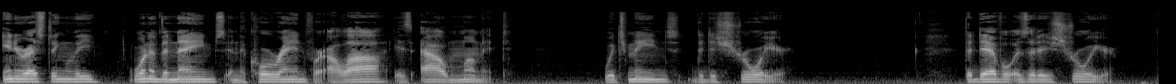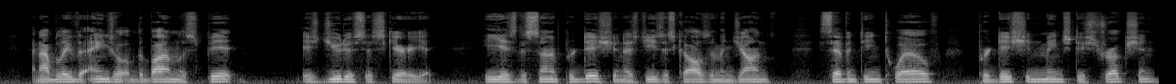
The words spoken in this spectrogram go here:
Interestingly, one of the names in the Quran for Allah is Al Mumit, which means the destroyer. The devil is a destroyer, and I believe the angel of the bottomless pit is Judas Iscariot. He is the son of perdition, as Jesus calls him in John 17:12. Perdition means destruction,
